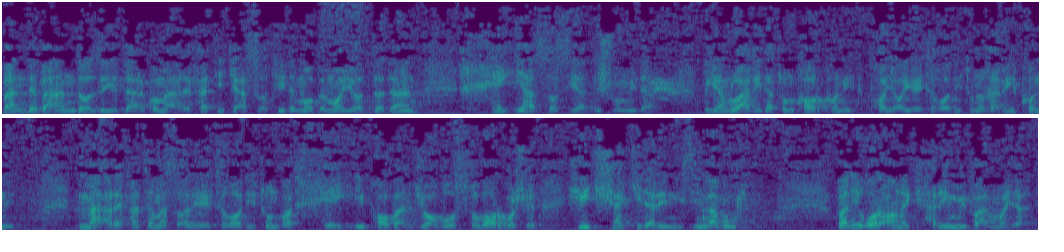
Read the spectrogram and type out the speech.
بنده به اندازه درک و معرفتی که اساتید ما به ما یاد دادن خیلی حساسیت نشون میدن میگم رو عقیدتون کار کنید پایه های اعتقادیتون رو قوی کنید. معرفت مسائل اعتقادیتون باید خیلی پا بر جا و استوار باشه. هیچ شکی در این نیست. این قبول. ولی قرآن کریم میفرماید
